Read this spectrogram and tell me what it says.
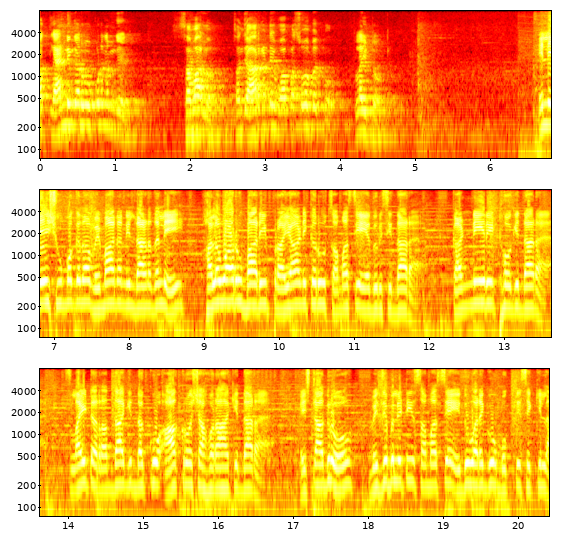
ಮತ್ತು ಲ್ಯಾಂಡಿಂಗ್ ಆಗುವ ಕೂಡ ನಮಗೆ ಸವಾಲು. ಸಂಜೆ ಆರು ಗಂಟೆಗೆ ವಾಪಸ್ ಹೋಗಬೇಕು ಫ್ಲೈಟು ಇಲ್ಲಿ ಶಿವಮೊಗ್ಗದ ವಿಮಾನ ನಿಲ್ದಾಣದಲ್ಲಿ ಹಲವಾರು ಬಾರಿ ಪ್ರಯಾಣಿಕರು ಸಮಸ್ಯೆ ಎದುರಿಸಿದ್ದಾರೆ. ಕಣ್ಣೀರಿಟ್ಟು ಹೋಗಿದ್ದಾರೆ. ಫ್ಲೈಟ್ ರದ್ದಾಗಿದ್ದಕ್ಕೂ ಆಕ್ರೋಶ ಹೊರಹಾಕಿದ್ದಾರೆ. ಇಷ್ಟಾದರೂ ವಿಸಿಬಿಲಿಟಿ ಸಮಸ್ಯೆ ಇದುವರೆಗೂ ಮುಕ್ತಿ ಸಿಕ್ಕಿಲ್ಲ.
